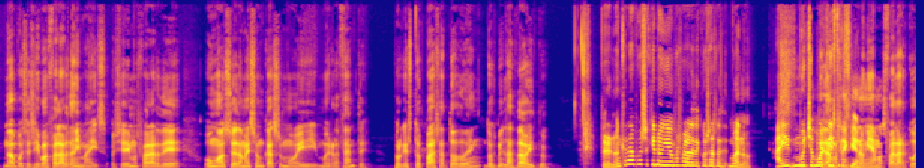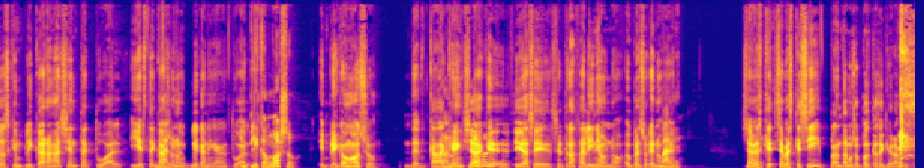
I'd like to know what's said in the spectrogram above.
No, pois pues hoxe imos falar de animais. Hoxe vamos falar de un oso, e ademais é un caso moi moi recente. Porque isto pasa todo en 2018. Pero non quedamos que non íamos falar de cosas... Bueno, hai mucho moita Quedamos en que non íamos falar cosas que implicaran a xente actual. E este caso vale. non implica ninguén actual. Implica un oso. Implica un oso. De, cada bueno, quen xa bueno. que decida se, se traza a línea ou non. Eu penso que non, vale. eh? Sabes, vale. que, sabes que sí, plantamos o podcast aquí ahora mismo.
